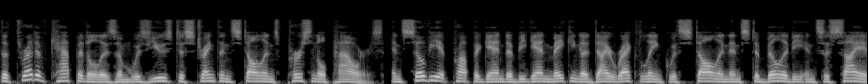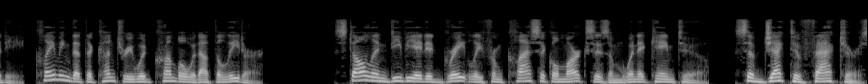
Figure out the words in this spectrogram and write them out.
The threat of capitalism was used to strengthen Stalin's personal powers, and Soviet propaganda began making a direct link with Stalin and stability in society, claiming that the country would crumble without the leader. Stalin deviated greatly from classical Marxism when it came to «subjective factors»,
